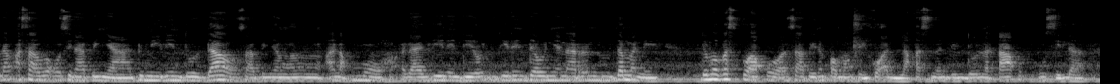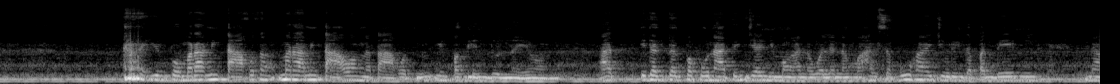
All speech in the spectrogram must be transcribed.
ng asawa ko, sinabi niya, dumilindol daw. Sabi niya ng anak mo, dahil di, hindi, hindi rin daw niya naramdaman eh Lumabas po ako, ang sabi ng pamangkin ko, ang lakas ng lindol, natakot po sila. yun po, maraming takot, maraming tao ang natakot yung paglindol na yon. At idagdag pa po natin dyan yung mga nawalan ng mahal sa buhay during the pandemic na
